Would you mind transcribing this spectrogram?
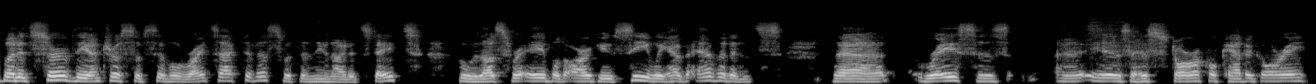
but it served the interests of civil rights activists within the United States who thus were able to argue see, we have evidence that race is, uh, is a historical category.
